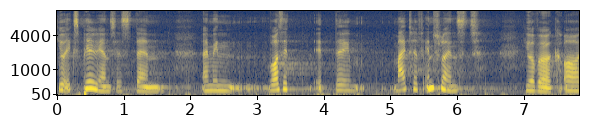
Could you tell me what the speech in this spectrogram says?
your experiences then. I mean, was it, it they might have influenced your work, or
